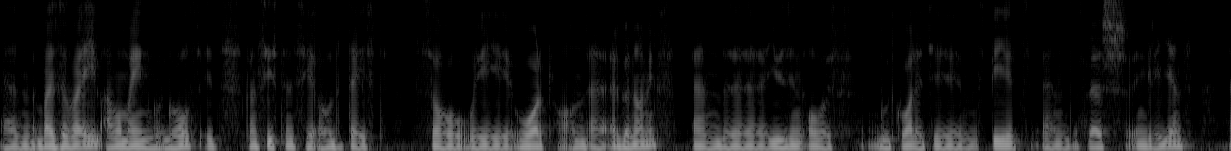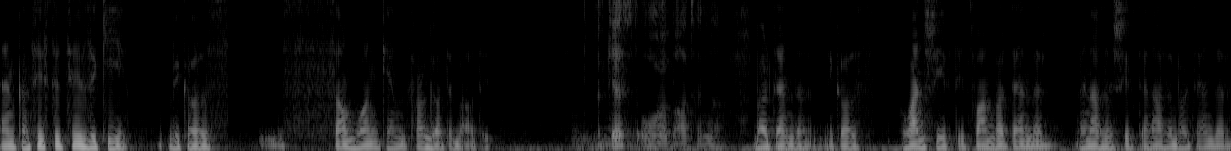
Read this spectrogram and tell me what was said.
And by the way, our main goals it's consistency of the taste. So we work on the ergonomics and uh, using always good quality spirits and fresh ingredients. And consistency is the key because someone can forget about it A guest or a bartender. bartender because one shift is one bartender, another shift another bartender.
